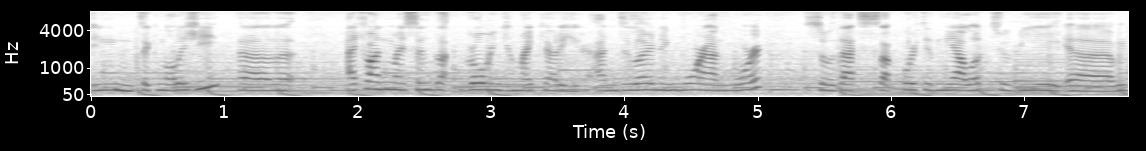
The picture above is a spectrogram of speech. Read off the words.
in technology. Uh, I find myself growing in my career and learning more and more. So that's supported me a lot to be um,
